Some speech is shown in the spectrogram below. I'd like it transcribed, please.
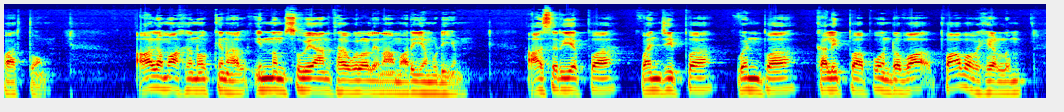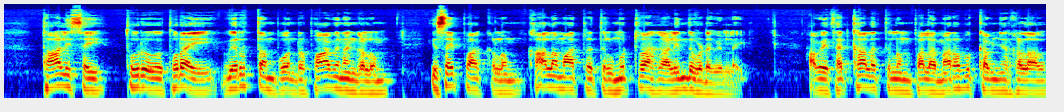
பார்த்தோம். ஆழமாக நோக்கினால் இன்னும் சுவையான தகவல்களை நாம் அறிய முடியும். ஆசிரியப்பா வஞ்சிப்பா வெண்பா கலிப்பா போன்ற வா பாவ வகைகளும் தாளிசை துரு துறை விருத்தம் போன்ற பாவினங்களும் இசைப்பாக்களும் காலமாற்றத்தில் முற்றாக அழிந்து விடவில்லை அவை தற்காலத்திலும் பல மரபு கவிஞர்களால்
